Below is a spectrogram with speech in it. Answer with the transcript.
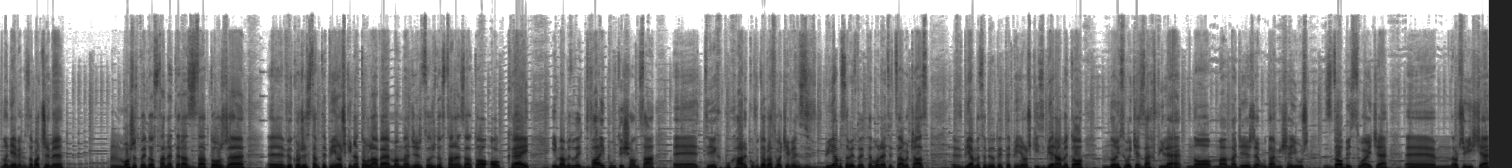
No nie wiem, zobaczymy. Mm, Może tutaj dostanę teraz za to, że wykorzystam te pieniążki na tą lawę. Mam nadzieję, że coś dostanę za to. Okej. I mamy tutaj 2,5 tysiąca e, tych pucharków. Dobra, słuchajcie, więc wbijam sobie tutaj te monety cały czas. Wbijamy sobie tutaj te pieniążki, zbieramy to. No i słuchajcie, za chwilę, no mam nadzieję, że uda mi się już zdobyć, słuchajcie. em, oczywiście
